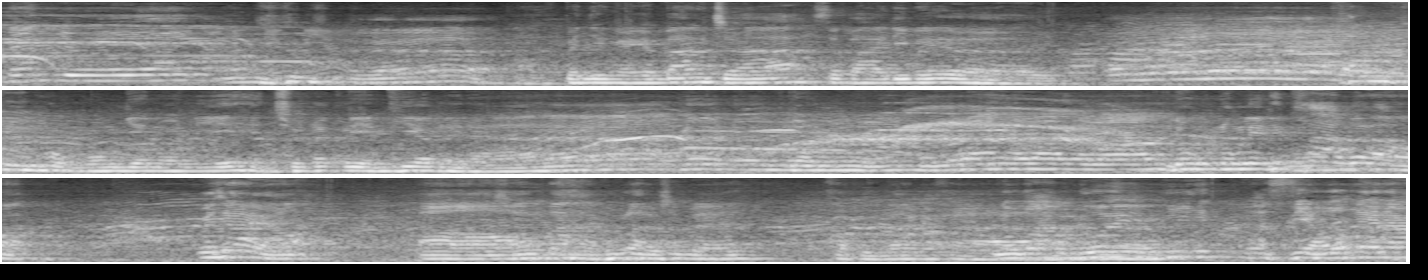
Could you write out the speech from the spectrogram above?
แมนยูเออเป็นยังไงกันบ้างจ๊ะ สบายดีไหมเอ่ยเออค่ำคืนหกโมงเย็นวันนี้เห็นชุดนักเรียนเพียบเลยนะโน่นโน่นโน่นระวังระวังระวังโรงโรงเรียนที่ข้างพวกเราอะ ไม่ใช่เหรอ อ๋อมาหาพวกเราใช่ไหมขอบคุณมากนะครับระวังด้วยพี่หวาดเสียวเลยนะ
